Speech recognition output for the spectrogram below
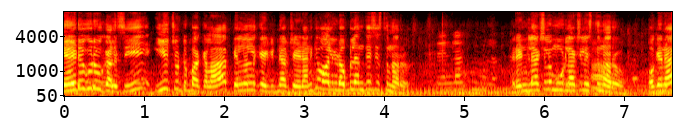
ఏడుగురు కలిసి ఈ చుట్టుపక్కల పిల్లలకి కిడ్నాప్ చేయడానికి వాళ్ళకి డబ్బులు ఎంత ఇస్తున్నారు? రెండు లక్షల మూడు లక్షలు. ఇస్తున్నారు ఓకేనా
